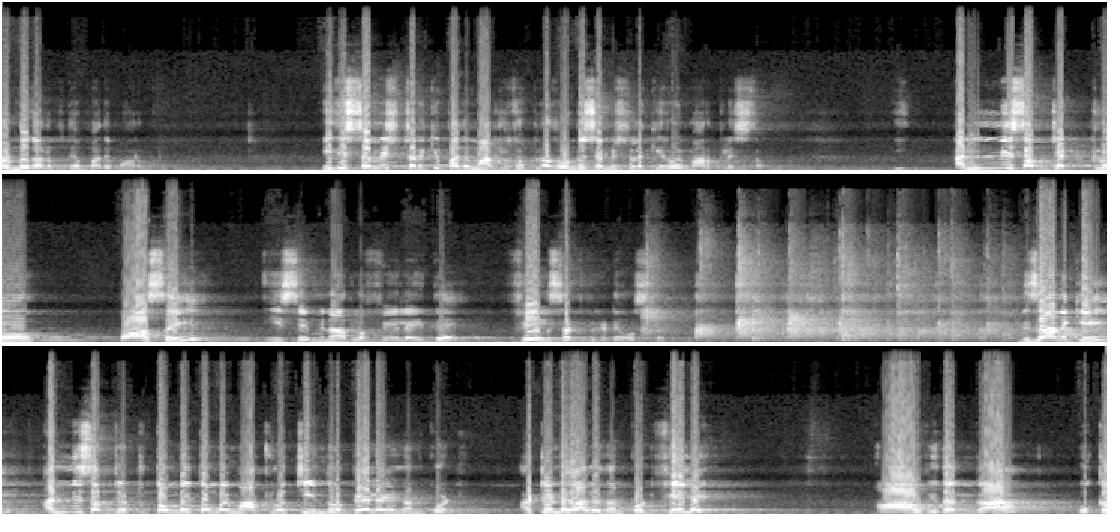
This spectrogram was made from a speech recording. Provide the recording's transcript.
రెండు కలిపితే పది మార్కులు. ఇది సెమిస్టర్కి పది మార్కులు చొప్పున రెండు సెమిస్టర్లకి ఇరవై మార్కులు ఇస్తాం. అన్ని సబ్జెక్టులు పాస్ అయి ఈ సెమినార్లో ఫెయిల్ అయితే ఫెయిల్ సర్టిఫికేటే వస్తుంది. నిజానికి అన్ని సబ్జెక్టు తొంభై తొంభై మార్కులు వచ్చి ఇందులో ఫెయిల్ అయ్యింది అనుకోండి అటెండ్ కాలేదనుకోండి ఫెయిలే. ఆ విధంగా ఒక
